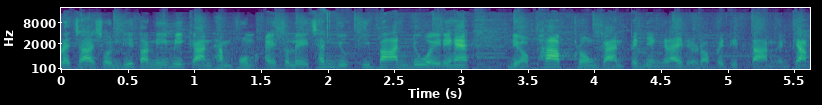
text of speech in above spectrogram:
ประชาชนที่ตอนนี้มีการทำโฮมไอโซเลชันอยู่ที่บ้านด้วยนะฮะเดี๋ยวภาพโครงการเป็นอย่างไรเดี๋ยวเราไปติดตามกันครับ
